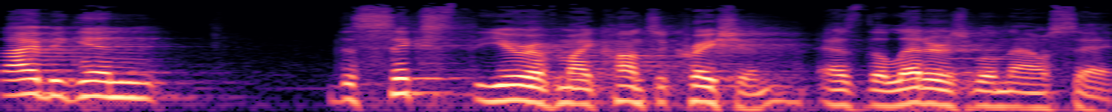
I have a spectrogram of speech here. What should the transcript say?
I begin the sixth year of my consecration, as the letters will now say.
